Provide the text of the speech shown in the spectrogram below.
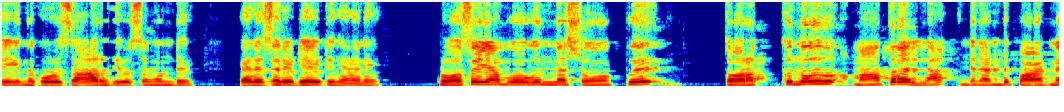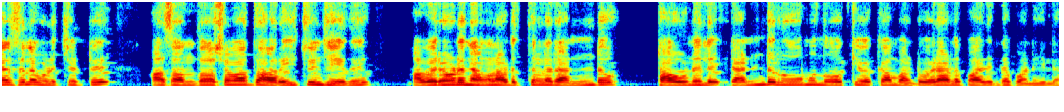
ചെയ്യുന്ന കോഴ്സ് ആറ് ദിവസം കൊണ്ട് ഏകദേശം റെഡി ആയിട്ട് ഞാൻ ക്ലോസ് ചെയ്യാൻ പോകുന്ന ഷോപ്പ് തുറക്കുന്നത് മാത്രമല്ല എന്റെ രണ്ട് പാർട്ട്നേഴ്സിനെ വിളിച്ചിട്ട് ആ സന്തോഷവാർത്ത അറിയിച്ചും ചെയ്ത് അവരോട് ഞങ്ങൾ അടുത്തുള്ള രണ്ട് ടൗണിൽ രണ്ട് റൂം നോക്കി വെക്കാൻ പറഞ്ഞിട്ട് ഒരാളിപ്പോ അതിന്റെ പണിയില്ല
